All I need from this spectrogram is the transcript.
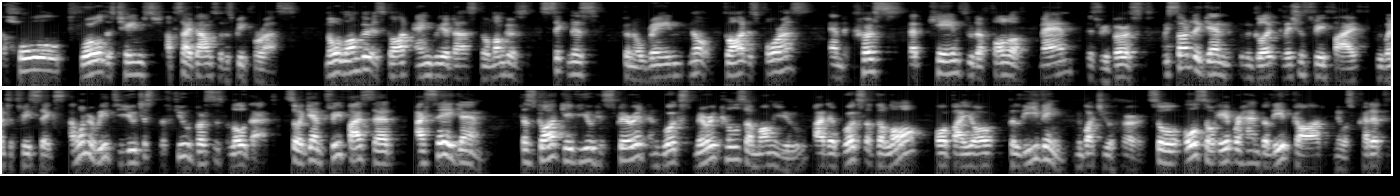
the whole world is changed upside down, so to speak, for us. No longer is God angry at us. No longer is sickness going to reign. No, God is for us, and the curse that came through the fall of man is reversed. We started again with Galatians 3.5. We went to 3.6. I want to read to you just a few verses below that. So again, 3.5 said, I say again, does God give you his spirit and works miracles among you by the works of the law or by your believing in what you heard? So also Abraham believed God and it was credited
